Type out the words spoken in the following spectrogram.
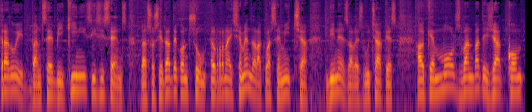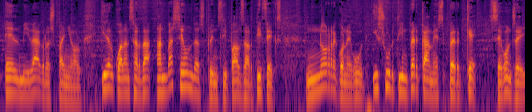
Traduït, van ser biquinis i 600, la societat de consum, el renaixement de la classe mitja, diners a les butxaques, el que molts van batejar com el milagro espanyol, i del qual en Cerdà en va ser un dels principals artífecs, no reconegut i sortint per cames perquè, segons ell,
